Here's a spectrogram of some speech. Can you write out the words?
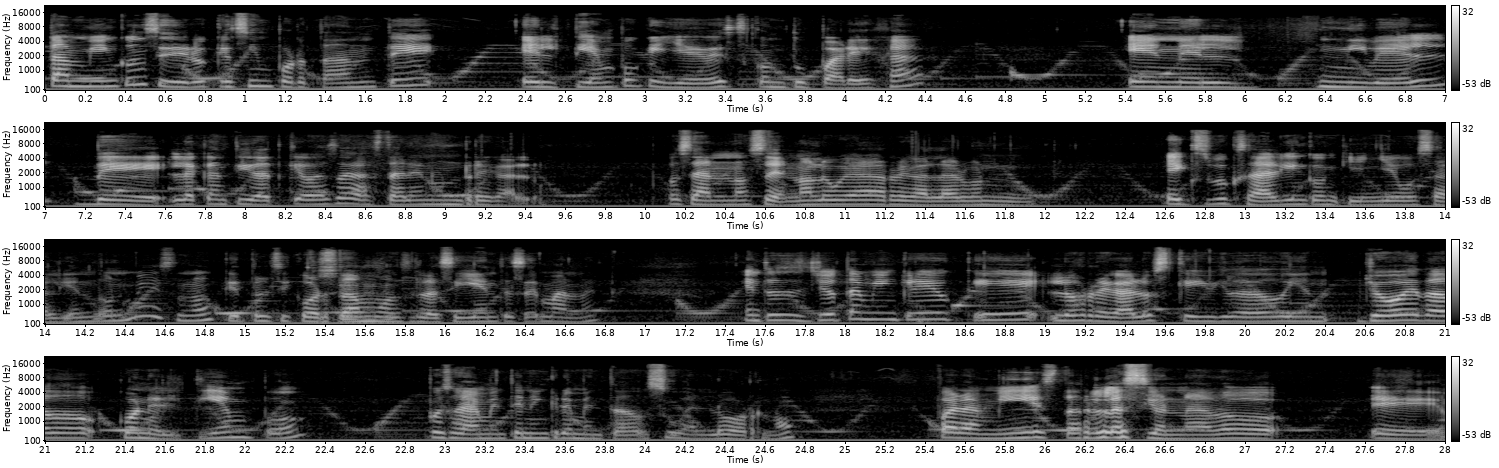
también considero que es importante el tiempo que lleves con tu pareja en el nivel de la cantidad que vas a gastar en un regalo. O sea, no sé, no le voy a regalar un Xbox a alguien con quien llevo saliendo un mes, ¿no? ¿Qué tal si cortamos la siguiente semana? Entonces yo también creo que los regalos que yo he dado, yo he dado con el tiempo, pues obviamente han incrementado su valor, ¿no? Para mí está relacionado, eh,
